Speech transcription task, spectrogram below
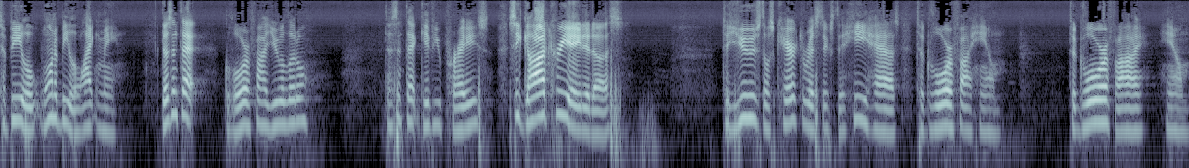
to be want to be like me. Doesn't that glorify you a little? Doesn't that give you praise? See, God created us to use those characteristics that He has to glorify Him. To glorify Him.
